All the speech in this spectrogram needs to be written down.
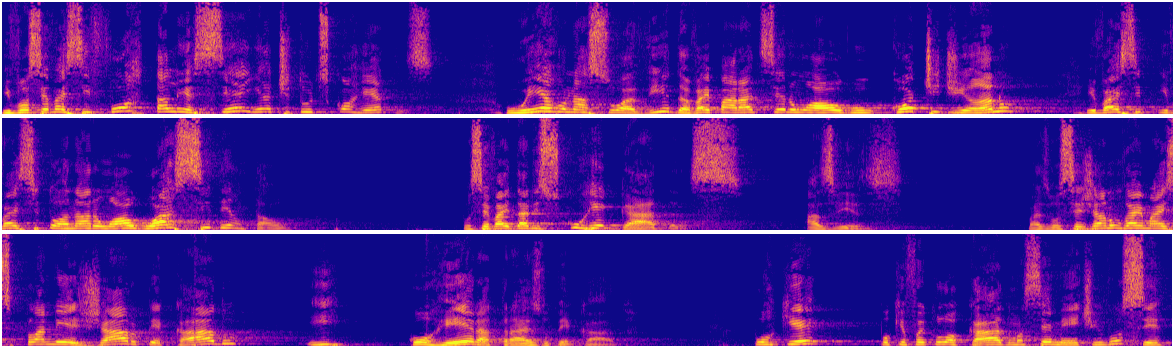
E você vai se fortalecer em atitudes corretas. O erro na sua vida vai parar de ser um algo cotidiano e vai se, e vai se tornar um algo acidental. Você vai dar escorregadas, às vezes. Mas você já não vai mais planejar o pecado e correr atrás do pecado. Por quê? Porque foi colocada uma semente em você.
